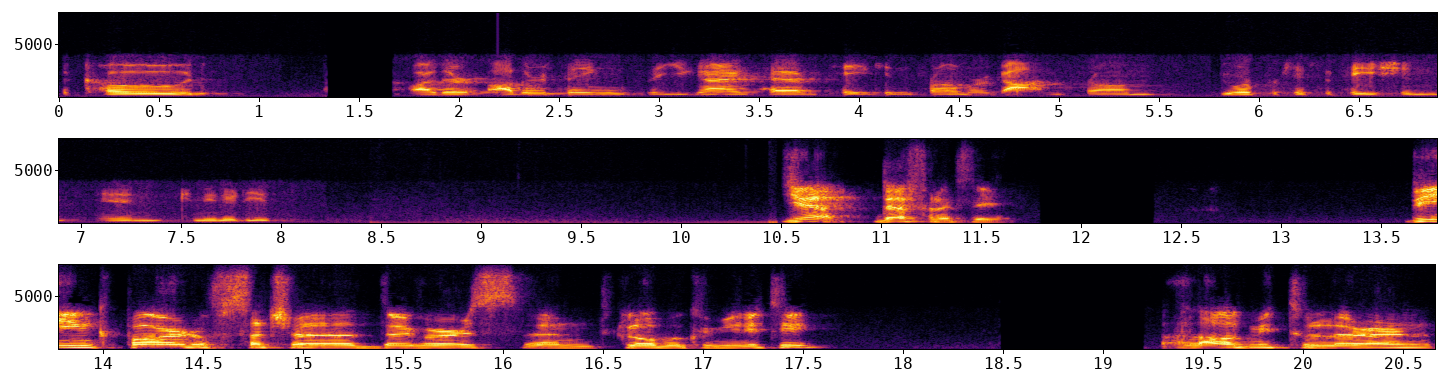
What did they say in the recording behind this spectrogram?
the code. Are there other things that you guys have taken from or gotten from your participation in communities? Yeah, definitely. Being part of such a diverse and global community allowed me to learn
